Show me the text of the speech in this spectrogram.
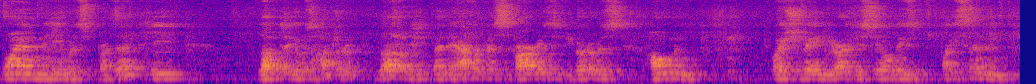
When he was president, he loved it. He was a hunter. Loved. He'd been to Africa safaris. If you go to his home in Oyster Bay, New York, you see all these bison and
